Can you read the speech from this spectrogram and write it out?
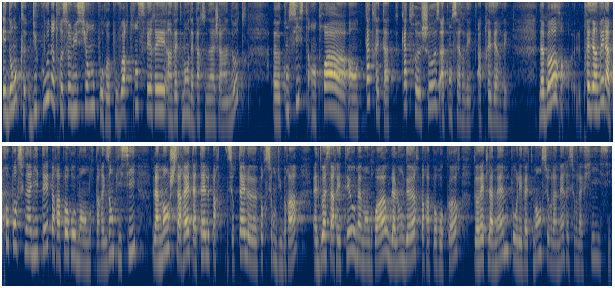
Et donc, du coup, notre solution pour pouvoir transférer un vêtement d'un personnage à un autre euh, consiste en, en quatre étapes, quatre choses à conserver, à préserver. D'abord, préserver la proportionnalité par rapport aux membres. Par exemple, ici, la manche s'arrête sur telle portion du bras, elle doit s'arrêter au même endroit où la longueur par rapport au corps doit être la même pour les vêtements sur la mère et sur la fille ici.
